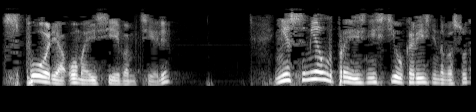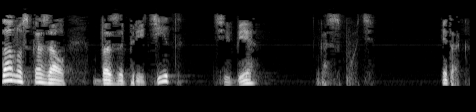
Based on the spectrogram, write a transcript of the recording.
споря о Моисеевом теле, не смел произнести укоризненного суда, но сказал, да запретит тебе Господь. Итак,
